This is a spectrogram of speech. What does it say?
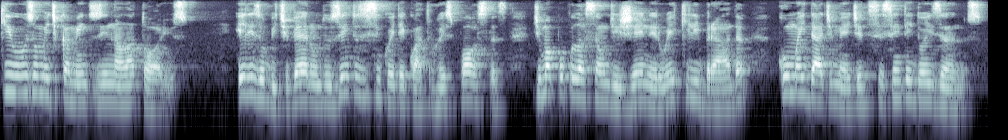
que usam medicamentos inalatórios. Eles obtiveram 254 respostas de uma população de gênero equilibrada com uma idade média de 62 anos.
